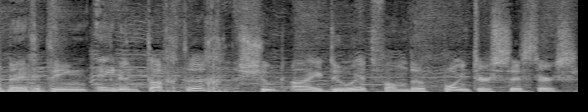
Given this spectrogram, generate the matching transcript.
Uit 1981, Should I Do It van de Pointer Sisters.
